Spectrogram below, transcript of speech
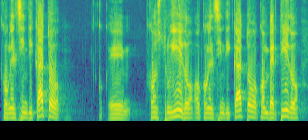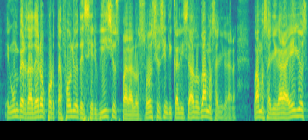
con el sindicato eh, construido o con el sindicato convertido en un verdadero portafolio de servicios para los socios sindicalizados, vamos a llegar, vamos a llegar a ellos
